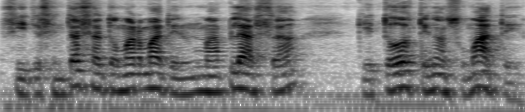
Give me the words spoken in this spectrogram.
si te sentás a tomar mate en una plaza, que todos tengan su mate.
